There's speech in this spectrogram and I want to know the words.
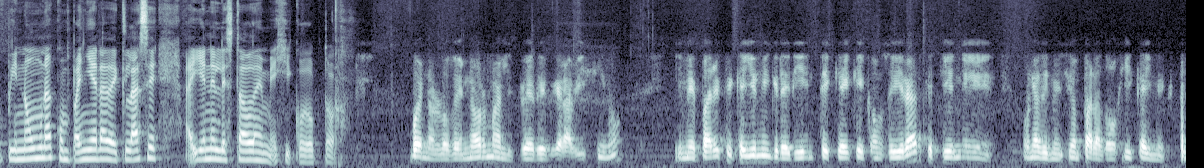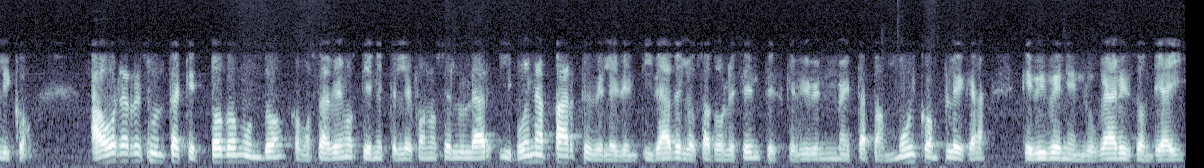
propinó una compañera de clase ahí en el Estado de México, doctor. Bueno, lo de Norma Lisbeth es gravísimo y me parece que hay un ingrediente que hay que considerar que tiene una dimensión paradójica y me explico. Ahora resulta que todo mundo, como sabemos, tiene teléfono celular y buena parte de la identidad de los adolescentes que viven en una etapa muy compleja, que viven en lugares donde hay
